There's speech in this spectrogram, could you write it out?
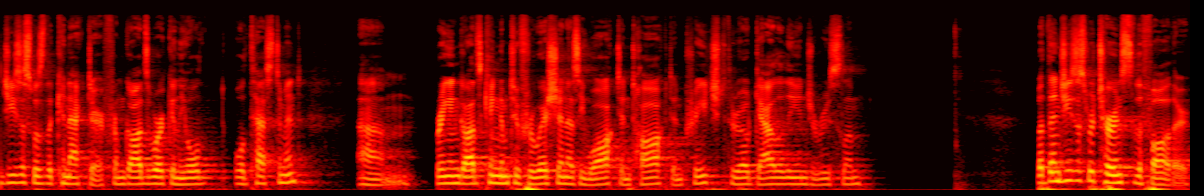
Jesus was the connector from God's work in the Old, Old Testament, um, bringing God's kingdom to fruition as he walked and talked and preached throughout Galilee and Jerusalem. But then Jesus returns to the Father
